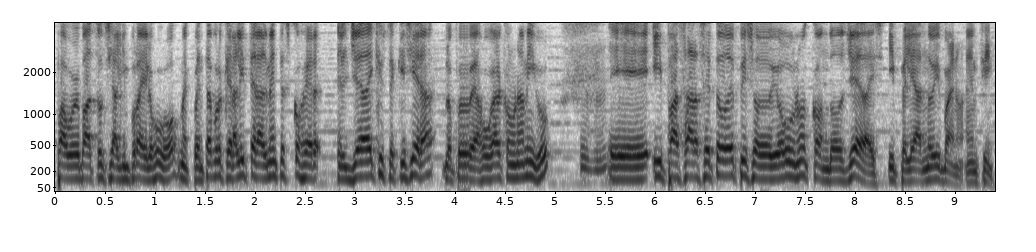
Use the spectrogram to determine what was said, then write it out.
Power Battle. Si alguien por ahí lo jugó, me cuenta porque era literalmente escoger el Jedi que usted quisiera, lo podía jugar con un amigo eh, y pasarse todo episodio 1 con dos Jedi y peleando. Y bueno, en fin,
